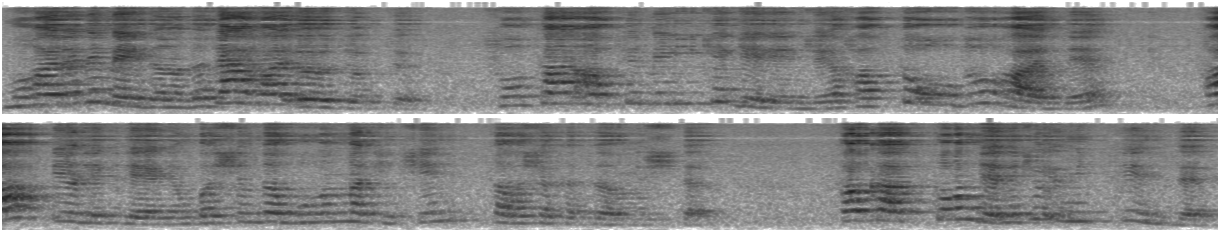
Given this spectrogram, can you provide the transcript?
muharebe meydanında derhal öldürdü. Sultan Abdülmelik'e gelince hasta olduğu halde Fas birliklerinin başında bulunmak için savaşa katılmıştı. Fakat son derece ümitsizdi.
